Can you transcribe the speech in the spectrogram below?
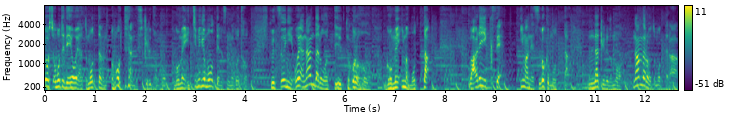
よし表出ようやと思った思ってたんですけれどもごめん1ミリも思ってないそんなこと。普通に親なんだろうっていうところをごめん今持った。悪い癖今ねすごく持った。んだけれどもなんだろうと思ったら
